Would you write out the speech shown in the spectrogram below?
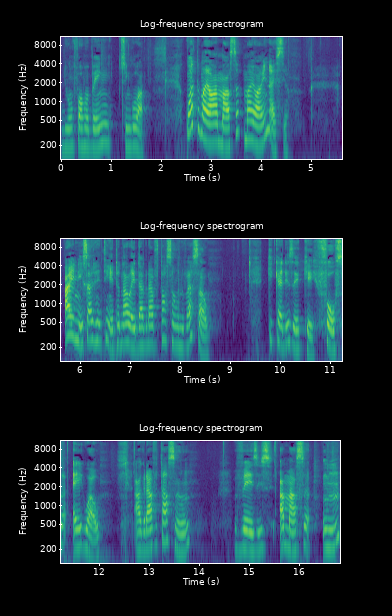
de uma forma bem singular. Quanto maior a massa, maior a inércia. Aí nisso a gente entra na lei da gravitação universal que quer dizer que força é igual a gravitação vezes a massa 1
